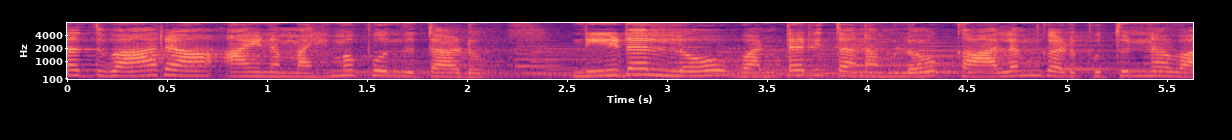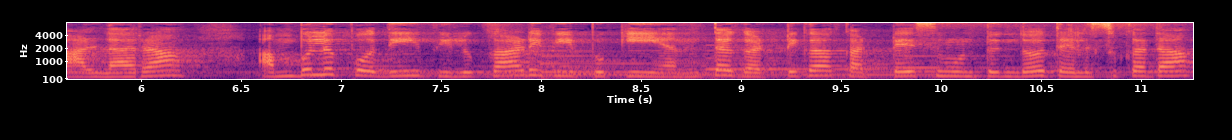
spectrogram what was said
తద్వారా ఆయన మహిమ పొందుతాడు. నీడల్లో ఒంటరితనంలో కాలం గడుపుతున్న వాళ్ళారా? అంబుల పొది విలుకాడి వీపుకి ఎంత గట్టిగా కట్టేసి ఉంటుందో తెలుసు కదా?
